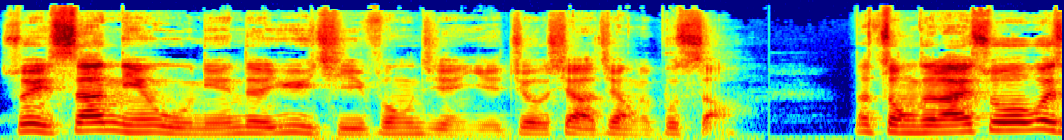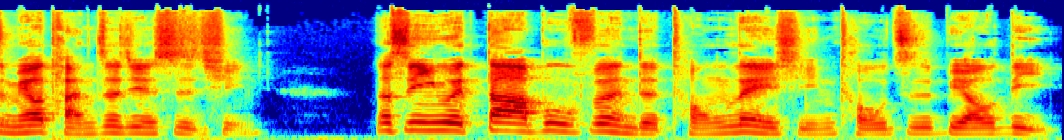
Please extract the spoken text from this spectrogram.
所以三年五年的预期风险也就下降了不少。那总的来说，为什么要谈这件事情？那是因为大部分的同类型投资标的，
